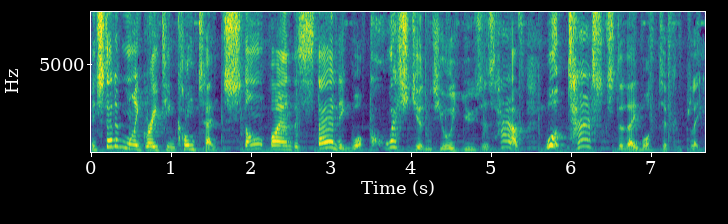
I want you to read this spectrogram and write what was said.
Instead of migrating content, start by understanding what questions your users have. What tasks do they want to complete?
